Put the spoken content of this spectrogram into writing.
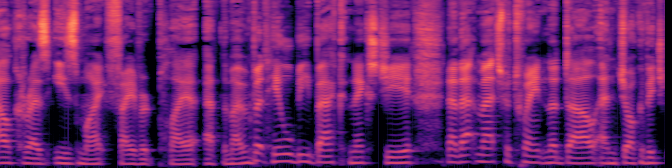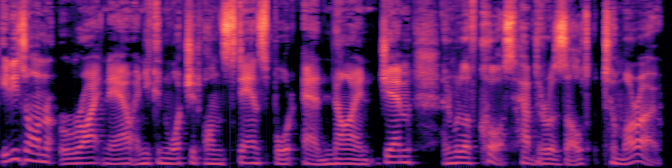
Alcaraz is my favourite player at the moment, but he'll be back next year. Now, that match between Nadal and Djokovic, it is on right now, and you can watch it on Stan Sport at 9 Gem, and we'll, of course, have the result tomorrow.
